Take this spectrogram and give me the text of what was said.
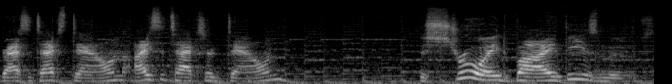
Grass attacks down. Ice attacks are down. Destroyed by these moves.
